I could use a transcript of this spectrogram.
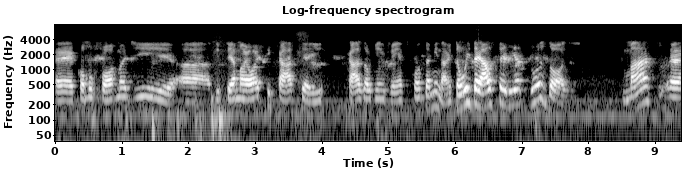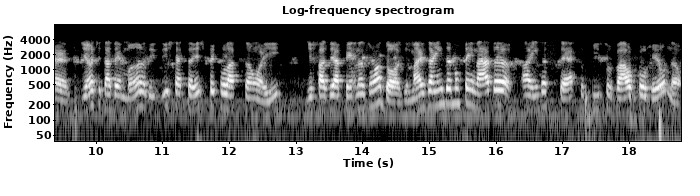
é, como forma de, uh, de ter a maior eficácia aí, caso alguém venha se contaminar. Então, o ideal seria duas doses. Mas, é, diante da demanda, existe essa especulação aí de fazer apenas uma dose, mas ainda não tem nada ainda certo que isso vá ocorrer ou não.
